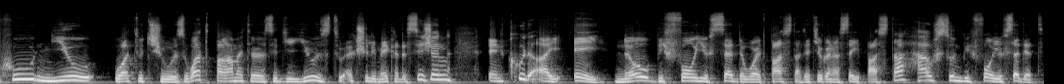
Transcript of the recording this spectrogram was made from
who knew what to choose? What parameters did you use to actually make a decision? And could I, A, know before you said the word pasta that you're going to say pasta? How soon before you said it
